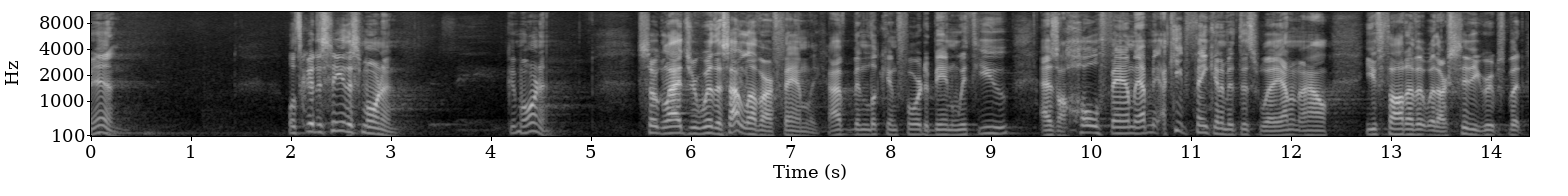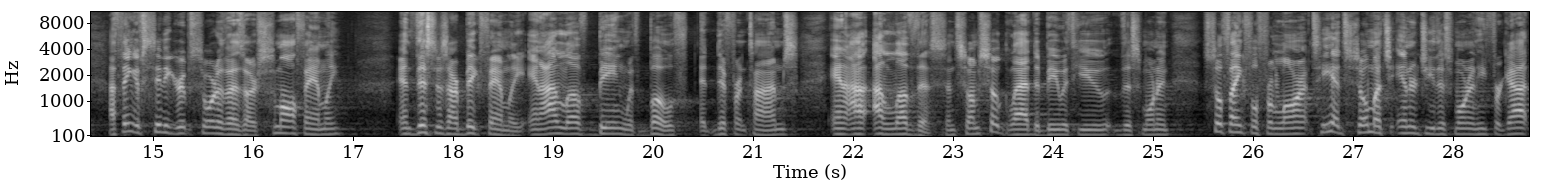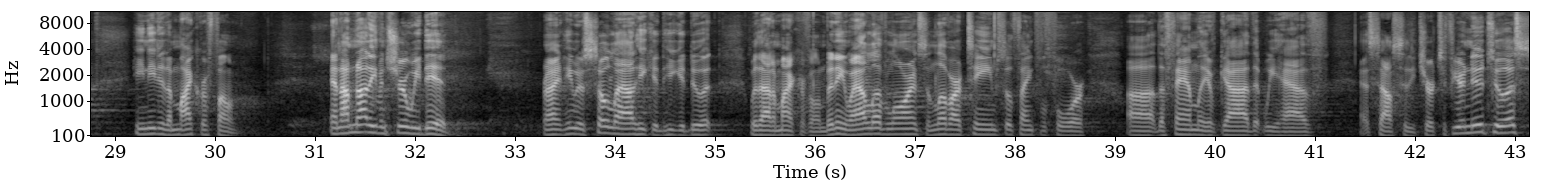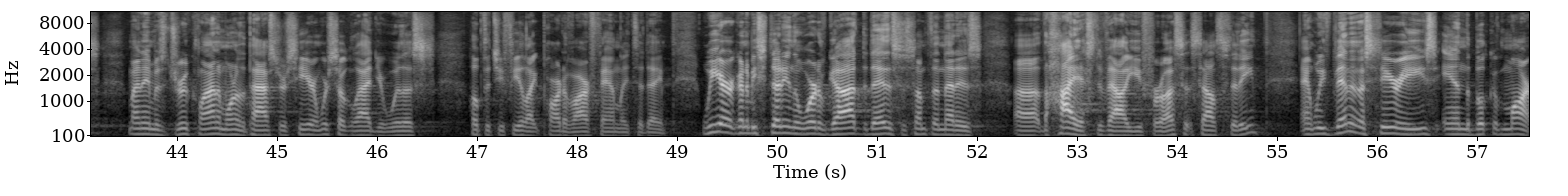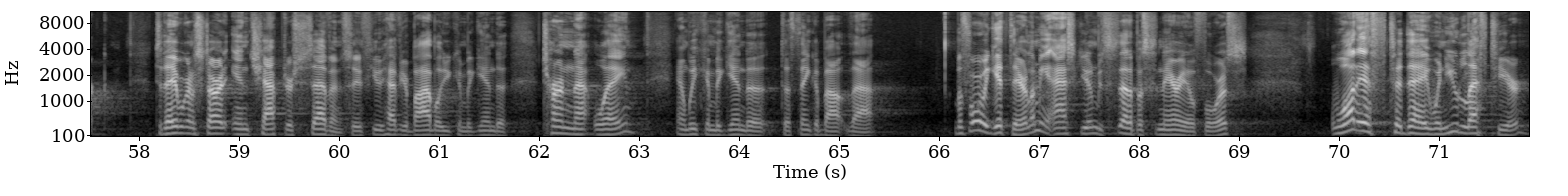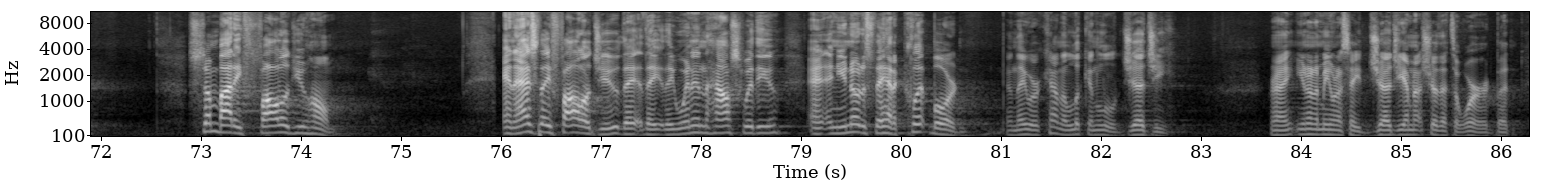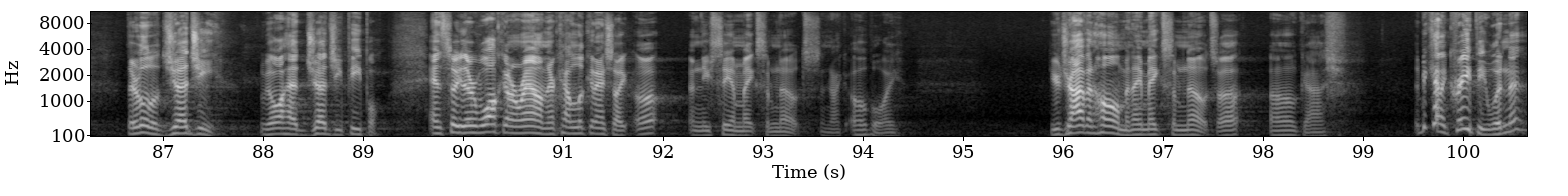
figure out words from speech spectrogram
Amen. Well, it's good to see you this morning. Good morning. So glad you're with us. I love our family. I've been looking forward to being with you as a whole family. I, mean, I keep thinking of it this way. I don't know how you've thought of it with our city groups, but I think of city groups sort of as our small family, and this is our big family. And I love being with both at different times, and I, I love this. And so I'm so glad to be with you this morning. So thankful for Lawrence. He had so much energy this morning, he forgot he needed a microphone. And I'm not even sure we did, right? He was so loud he could, he could do it without a microphone. But anyway, I love Lawrence and love our team. So thankful for uh, the family of God that we have at South City Church. If you're new to us, my name is Drew Klein. I'm one of the pastors here, and we're so glad you're with us. Hope that you feel like part of our family today. We are going to be studying the Word of God today. This is something that is uh, the highest value for us at South City. And we've been in a series in the book of Mark. Today we're going to start in chapter 7. So if you have your Bible, you can begin to turn that way and we can begin to, to think about that. Before we get there, let me ask you, let me set up a scenario for us. What if today, when you left here, somebody followed you home? And as they followed you, they, they, they went in the house with you, and, and you noticed they had a clipboard, and they were kind of looking a little judgy, right? You know what I mean when I say judgy? I'm not sure that's a word, but they're a little judgy. We all had judgy people. And so they're walking around, they're kind of looking at you like, oh, and you see them make some notes. And you're like, oh boy. You're driving home and they make some notes. Oh, oh gosh. It'd be kind of creepy, wouldn't it?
